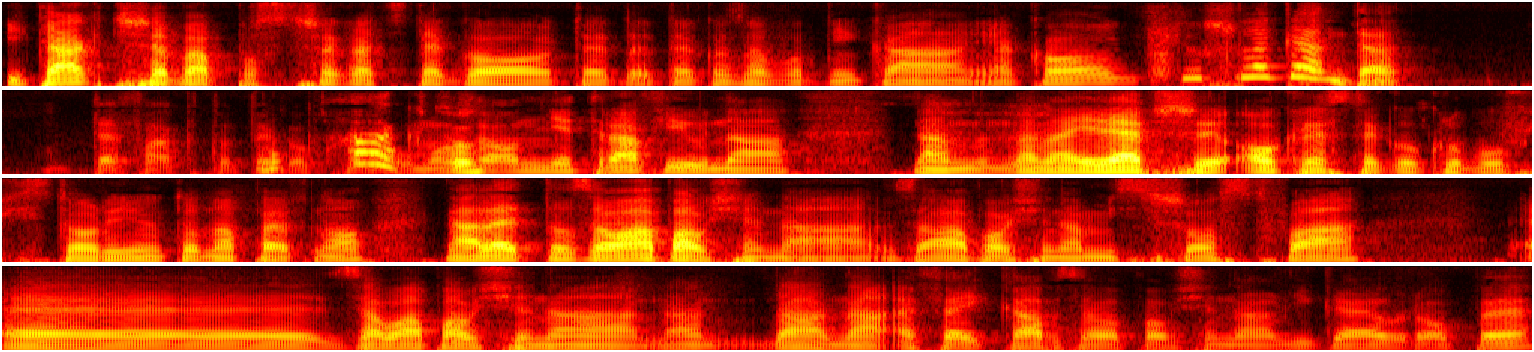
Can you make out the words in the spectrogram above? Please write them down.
i tak trzeba postrzegać tego, te, tego zawodnika jako już legendę de facto tego no klubu. Tak, Może on nie trafił na, na, na, najlepszy okres tego klubu w historii, no to na pewno, no ale to załapał się na, załapał się na mistrzostwa, e, załapał się na, na, na, na FA Cup, załapał się na Ligę Europy,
